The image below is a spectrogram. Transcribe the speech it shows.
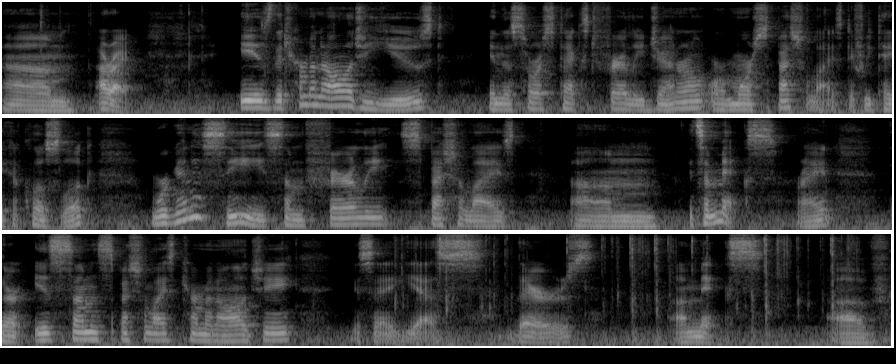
Um, all right. Is the terminology used in the source text fairly general or more specialized? If we take a close look, we're going to see some fairly specialized, um, it's a mix, right? There is some specialized terminology. You say, yes, there's a mix of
